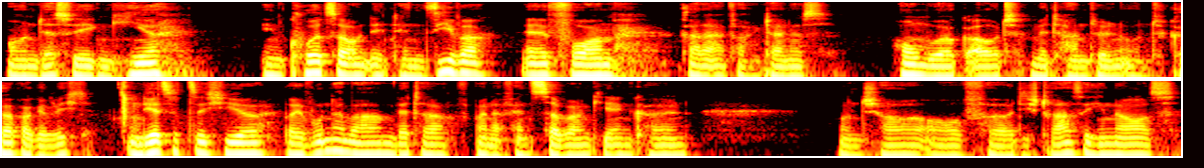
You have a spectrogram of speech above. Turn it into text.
Und deswegen hier in kurzer und intensiver äh, Form gerade einfach ein kleines Homeworkout mit Hanteln und Körpergewicht. Und jetzt sitze ich hier bei wunderbarem Wetter auf meiner Fensterbank hier in Köln und schaue auf äh, die Straße hinaus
